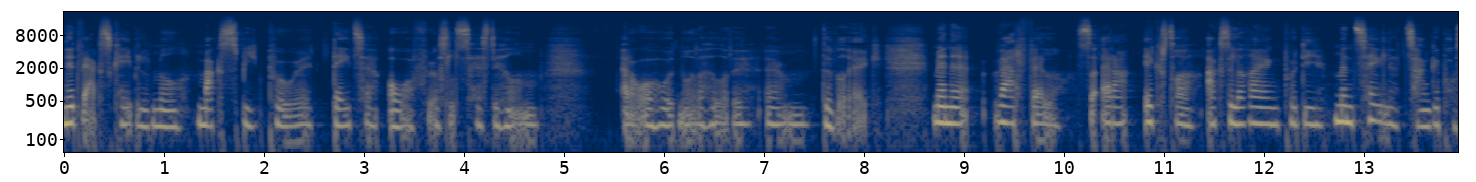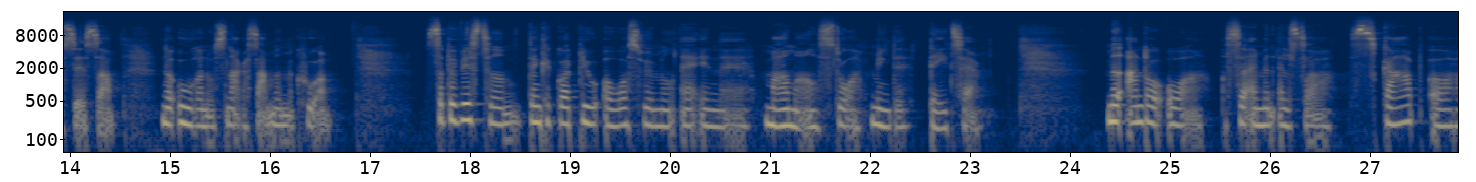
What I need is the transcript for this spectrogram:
netværkskabel med max speed på øh, dataoverførselshastigheden. er der overhovedet noget, der hedder det? Øhm, det ved jeg ikke. Men øh, i hvert fald, så er der ekstra accelerering på de mentale tankeprocesser, når Uranus snakker sammen med Merkur. Så bevidstheden, den kan godt blive oversvømmet af en øh, meget, meget stor mængde data. Med andre ord, så er man altså skarp og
